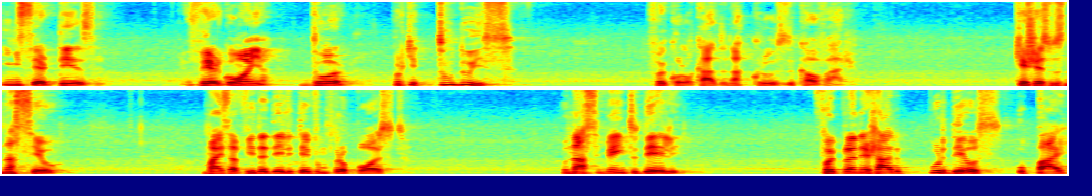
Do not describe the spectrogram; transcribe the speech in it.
incerteza, vergonha, dor, porque tudo isso foi colocado na cruz do Calvário. Que Jesus nasceu, mas a vida dele teve um propósito. O nascimento dele foi planejado por Deus, o Pai,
